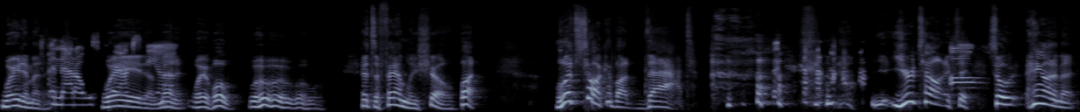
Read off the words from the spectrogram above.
Wait a minute. And that always wait a minute. Up. Wait, whoa, whoa, whoa, whoa. It's a family show, but let's talk about that. You're telling. Um, so hang on a minute.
